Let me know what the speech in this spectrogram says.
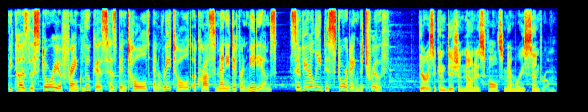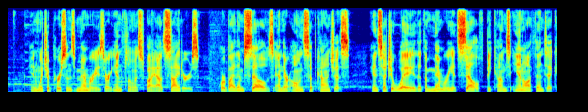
because the story of Frank Lucas has been told and retold across many different mediums, severely distorting the truth. There is a condition known as false memory syndrome in which a person's memories are influenced by outsiders or by themselves and their own subconscious in such a way that the memory itself becomes inauthentic.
